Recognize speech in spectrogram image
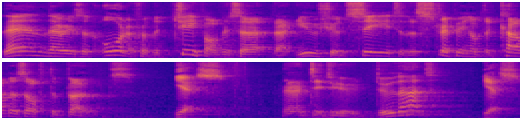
Then there is an order from the chief officer that you should see to the stripping of the covers off the boats. Yes. Uh, did you do that? Yes.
